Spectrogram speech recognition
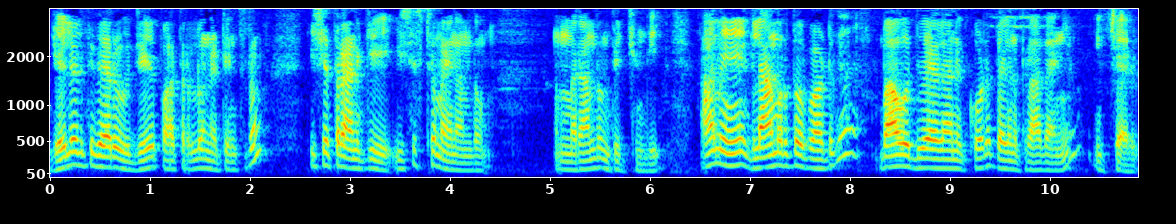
జయలలిత గారు జయ పాత్రలో నటించడం ఈ చిత్రానికి విశిష్టమైన అందం మరి అందం తెచ్చింది. ఆమె గ్లామర్తో పాటుగా భావోద్వేగానికి కూడా తగిన ప్రాధాన్యం ఇచ్చారు.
